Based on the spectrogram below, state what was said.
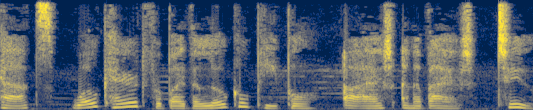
Cats, well cared for by the local people, are out and about, too.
